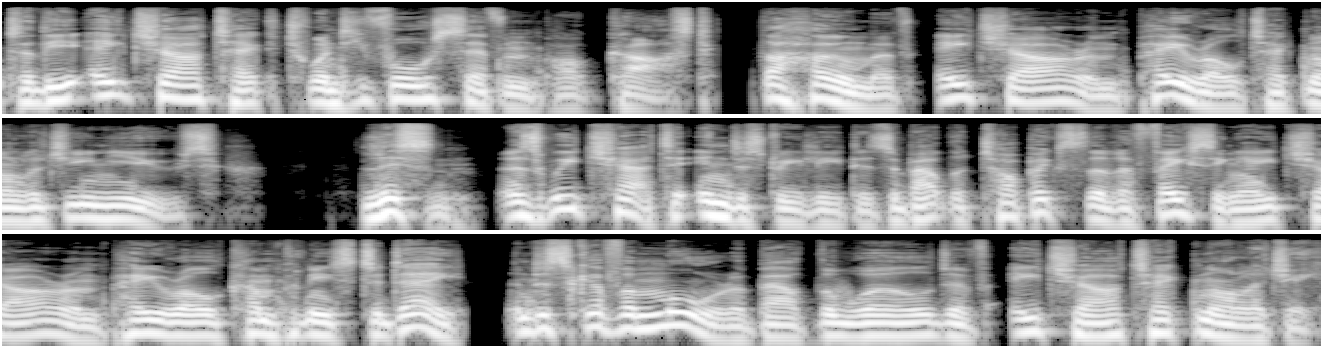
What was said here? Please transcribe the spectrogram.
to the HR Tech 24 7 podcast, the home of HR and payroll technology news. Listen as we chat to industry leaders about the topics that are facing HR and payroll companies today and discover more about the world of HR technology.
